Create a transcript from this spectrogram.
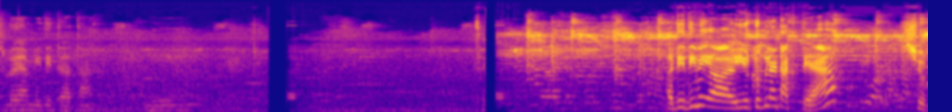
पोचलोय आम्ही तिथं आता. दीदी मी यूट्यूबला टाकते हा? शूट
